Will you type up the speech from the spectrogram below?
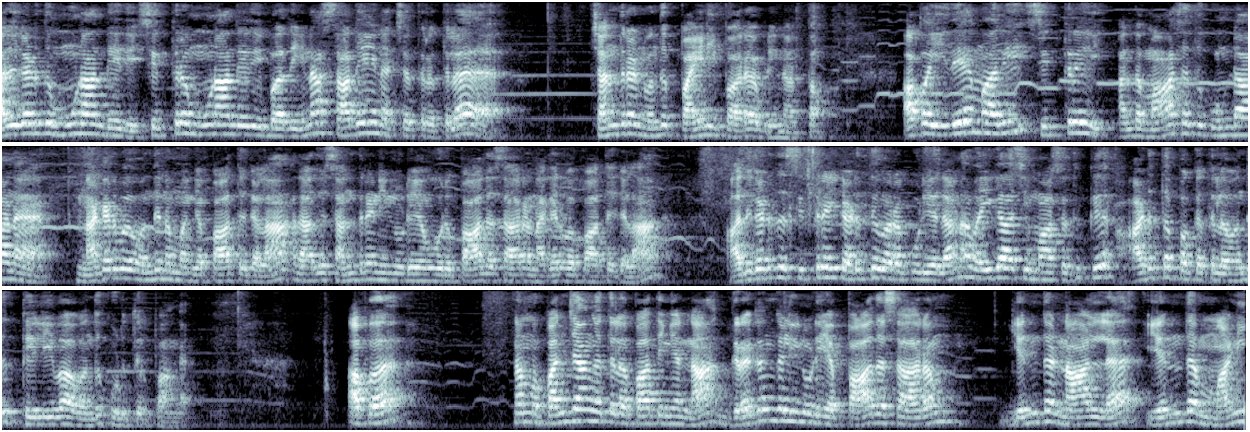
அதுக்கடுத்து மூணாம் தேதி சித்திரை மூணாம் தேதி பார்த்தீங்கன்னா சதய நட்சத்திரத்தில் சந்திரன் வந்து பயணிப்பார் அப்படின்னு அர்த்தம். அப்போ இதே மாதிரி சித்திரை அந்த மாதத்துக்கு உண்டான நகர்வை வந்து நம்ம இங்கே பார்த்துக்கலாம். அதாவது சந்திரனினுடைய ஒரு பாதசார நகர்வை பார்த்துக்கலாம். அதுக்கடுத்து சித்திரைக்கு அடுத்து வரக்கூடியதான வைகாசி மாதத்துக்கு அடுத்த பக்கத்தில் வந்து தெளிவாக வந்து கொடுத்துருப்பாங்க. அப்போ நம்ம பஞ்சாங்கத்தில் பார்த்தீங்கன்னா கிரகங்களினுடைய பாதசாரம் எந்த நாளில் எந்த மணி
